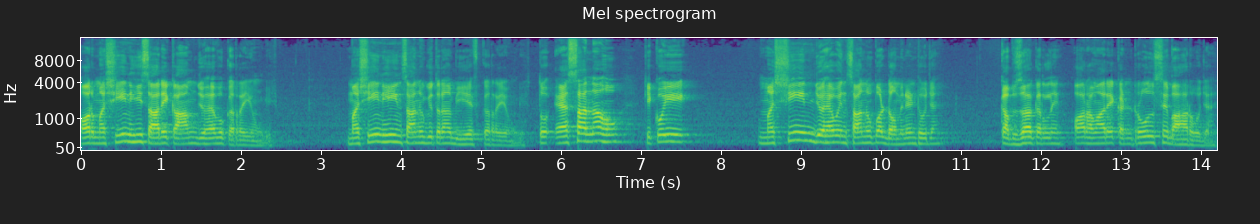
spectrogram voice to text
और मशीन ही सारे काम जो है वो कर रही होंगी। मशीन ही इंसानों की तरह बिहेव कर रही होंगी। तो ऐसा ना हो कि कोई मशीन जो है वो इंसानों पर डोमिनेंट हो जाए, कब्ज़ा कर लें और हमारे कंट्रोल से बाहर हो जाएँ।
